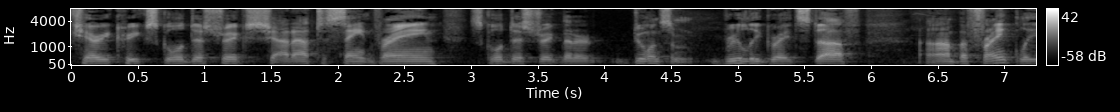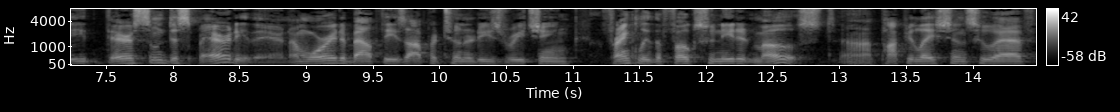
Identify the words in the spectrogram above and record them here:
Cherry Creek School District, shout out to St. Vrain School District that are doing some really great stuff. Uh, but frankly, there's some disparity there, and I'm worried about these opportunities reaching, frankly, the folks who need it most, uh, populations who have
